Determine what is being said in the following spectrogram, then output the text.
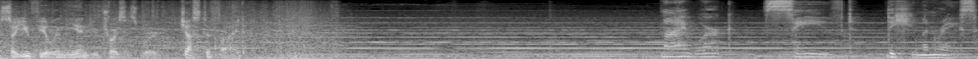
So you feel in the end your choices were justified? My work saved the human race.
